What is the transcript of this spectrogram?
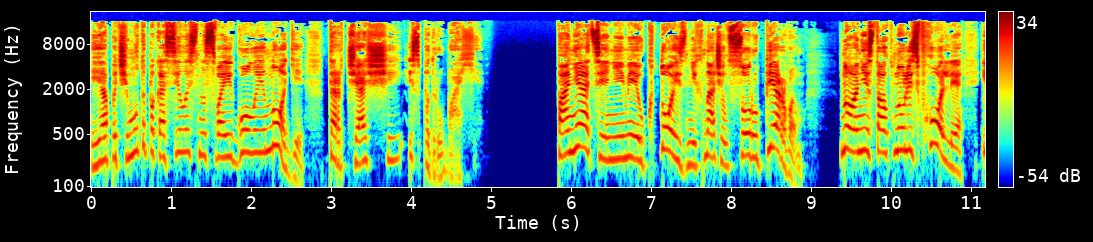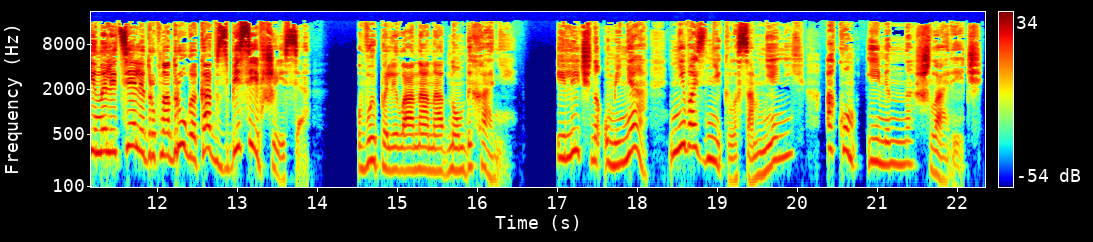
Я почему-то покосилась на свои голые ноги, торчащие из-под рубахи. Понятия не имею, кто из них начал ссору первым, но они столкнулись в холле и налетели друг на друга, как взбесившиеся. Выпалила она на одном дыхании. И лично у меня не возникло сомнений, о ком именно шла речь.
